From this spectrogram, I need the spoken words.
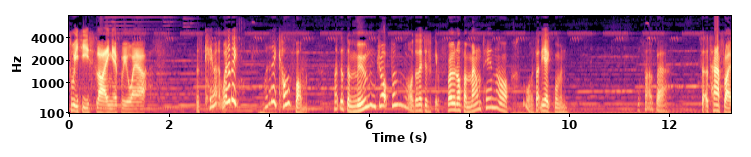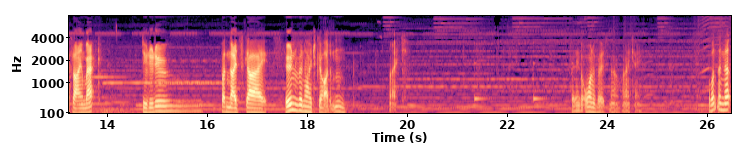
sweeties flying everywhere. This came out. Where did they? Where did they come from? Like, does the moon drop them, or do they just get thrown off a mountain, or oh, is that the egg woman? What's that up there? Is that a Taffly flying back? Do do do. The night sky in the night garden. Right. I've only got one of those now. Okay. I want the Nux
